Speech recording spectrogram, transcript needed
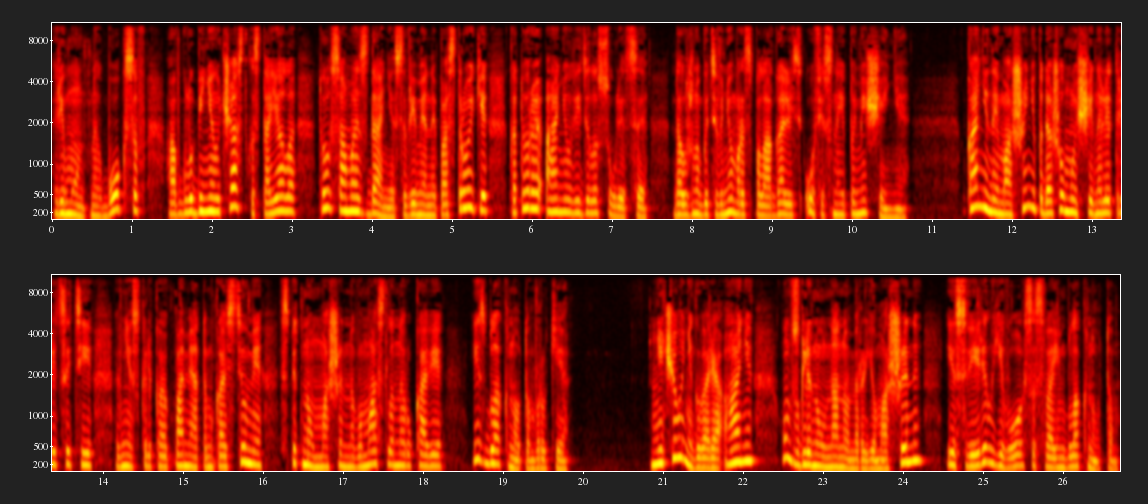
ремонтных боксов, а в глубине участка стояло то самое здание современной постройки, которое Аня увидела с улицы. Должно быть, в нем располагались офисные помещения. К Аниной машине подошел мужчина лет тридцати в несколько помятом костюме с пятном машинного масла на рукаве и с блокнотом в руке. Ничего не говоря Ане, он взглянул на номер ее машины и сверил его со своим блокнотом.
